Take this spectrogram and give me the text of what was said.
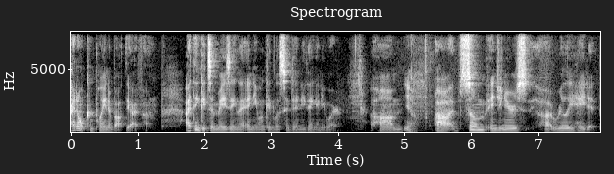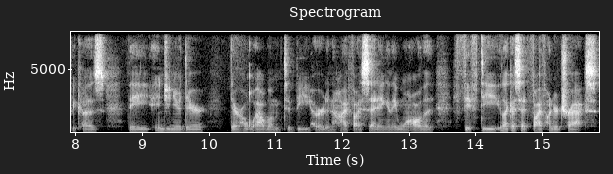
I don't complain about the iPhone. I think it's amazing that anyone can listen to anything anywhere. Um, Yeah. uh, some engineers uh, really hate it because they engineered their their whole album to be heard in a hi-fi setting, and they want all the 50, like I said, 500 tracks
